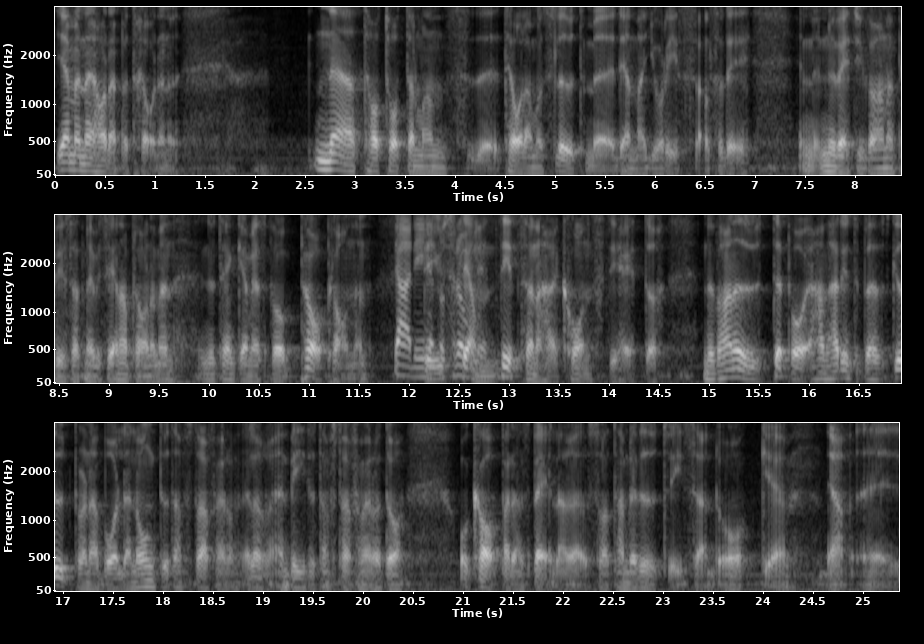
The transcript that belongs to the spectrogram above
ja, men när jag har det på tråden nu när tar Tottenhams eh, tålamod slut med denna Juris? Alltså det, nu vet vi vad han har pysslat med vid av planen, men nu tänker jag mest på, på planen. Ja, det är, det är ju ständigt sådana här konstigheter. Nu var han ute på, han hade ju inte behövt gå ut på den här bollen långt utanför straffområdet, eller en bit utanför straffområdet då, och kapade en spelare så att han blev utvisad. Och eh, ja, eh,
